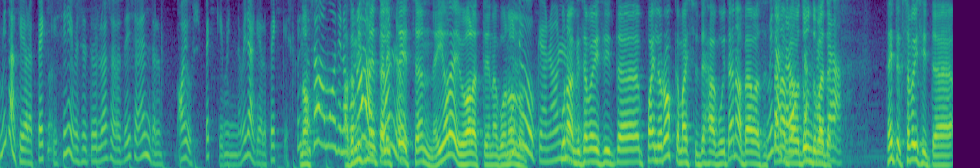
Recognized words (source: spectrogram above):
midagi ei ole pekkis, inimesed lasevad iseendal ajus pekki minna, midagi ei ole pekkis, kõik no, on samamoodi nagu aga mis mentaliteet see on, ei ole ju alati nagu on Muidugi olnud. Kunagi sa võisid äh, palju rohkem asju teha kui tänapäeval, sest tänapäeval tunduvad, näiteks sa võisid äh,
